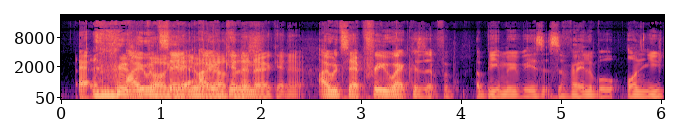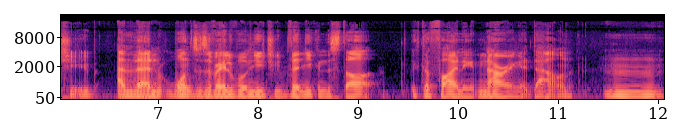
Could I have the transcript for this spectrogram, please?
I would on, say get your way I, okay, no, no, okay, no. I would say a prerequisite for a B movie is it's available on YouTube, and then once it's available on YouTube, then you can start defining, it, narrowing it down. Mm.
